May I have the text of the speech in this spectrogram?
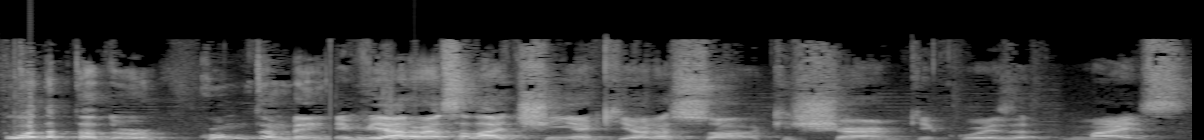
o adaptador, como também enviaram essa latinha aqui. Olha só que charme, que coisa mais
